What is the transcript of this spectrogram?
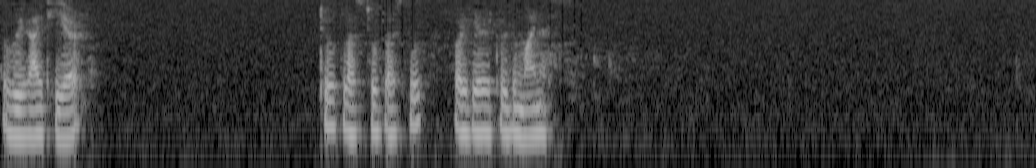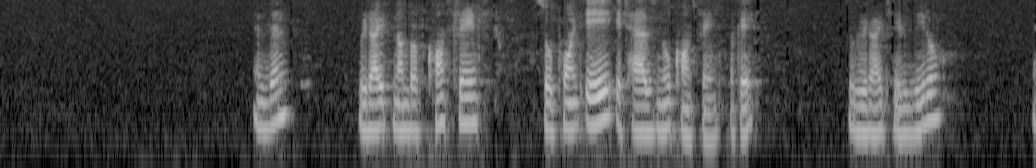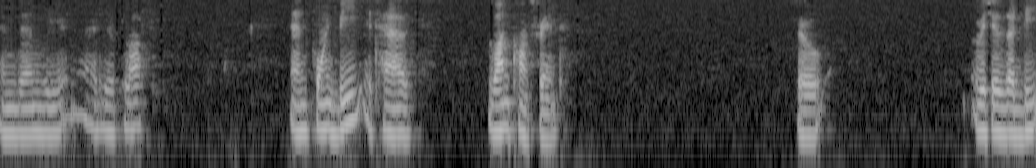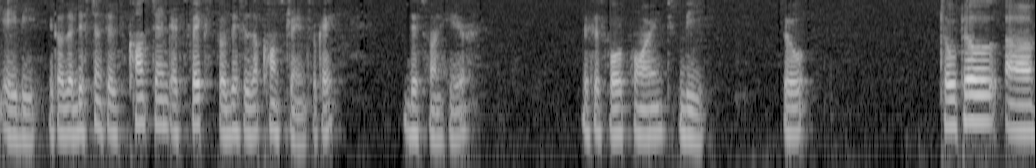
So we write here 2 plus 2 plus 2 sorry here it will be minus then we write number of constraints. So point A it has no constraints okay? So we write here 0 and then we add here plus. And point B it has one constraint. So which is the DAB because the distance is constant it's fixed so this is a constraint okay? This one here this is 4 point B. So total uh,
